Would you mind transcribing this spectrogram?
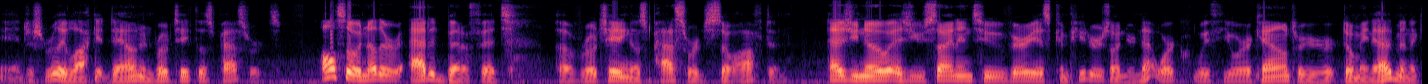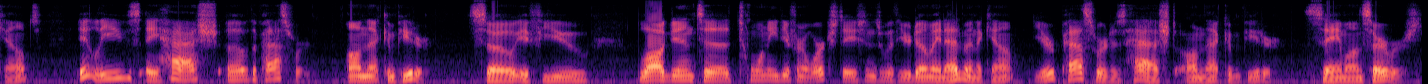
and just really lock it down and rotate those passwords. Also, another added benefit of rotating those passwords so often. As you know, as you sign into various computers on your network with your account or your domain admin account, it leaves a hash of the password on that computer. So if you logged into 20 different workstations with your domain admin account, your password is hashed on that computer. Same on servers.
